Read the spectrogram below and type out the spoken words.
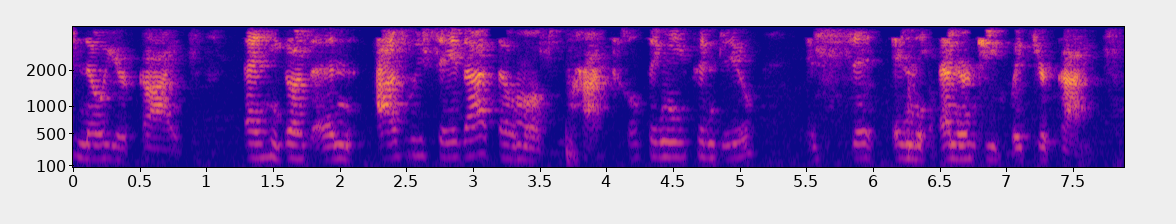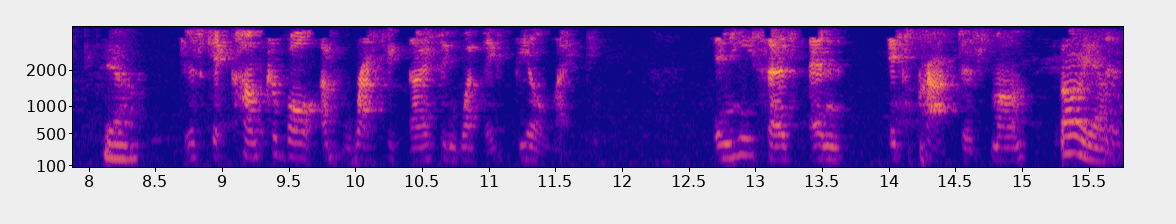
to know your guides. And he goes, and as we say that, the most practical thing you can do is sit in the energy with your guides. Yeah. Just get comfortable of recognizing what they feel like. And he says, and it's practice, Mom. Oh yeah. says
